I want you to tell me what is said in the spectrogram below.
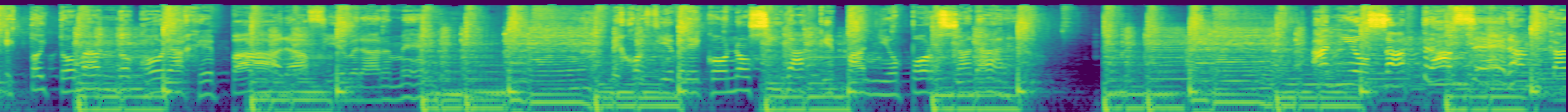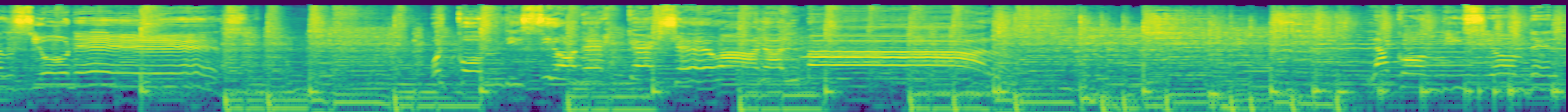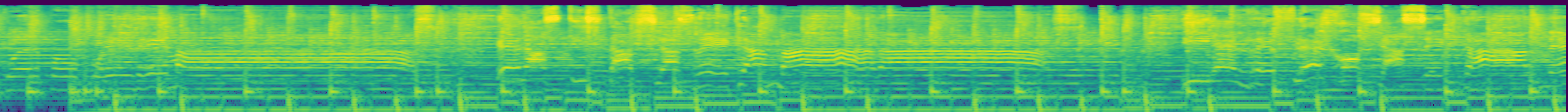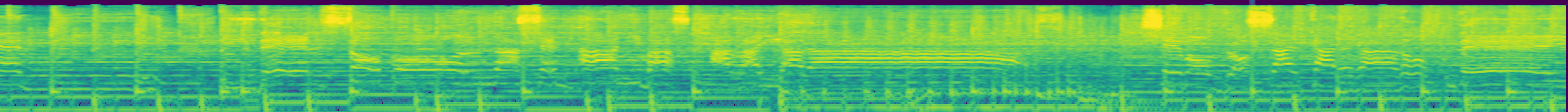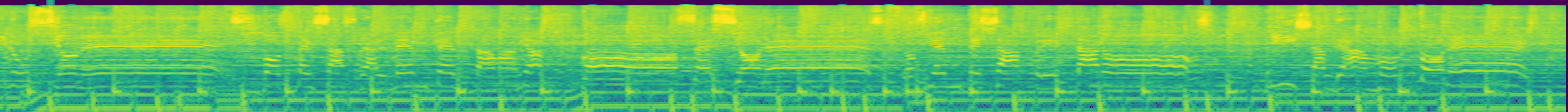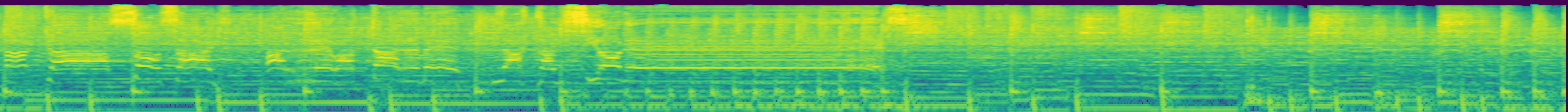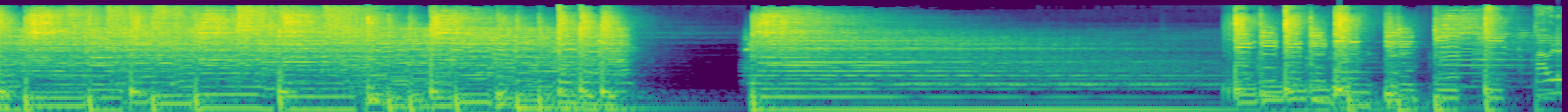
Estoy tomando coraje para fiebrarme. Mejor fiebre conocida que paño por sanar años atrás eran canciones. Hoy condiciones que llevan al mar. La condición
